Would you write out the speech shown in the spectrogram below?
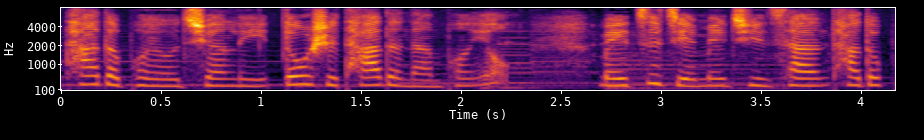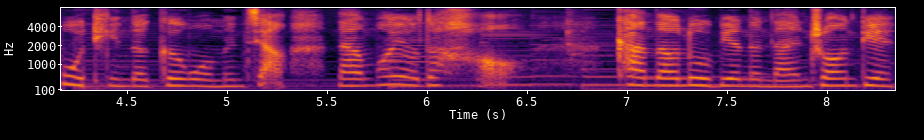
她的朋友圈里都是她的男朋友，每次姐妹聚餐，她都不停地跟我们讲男朋友的好。看到路边的男装店，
